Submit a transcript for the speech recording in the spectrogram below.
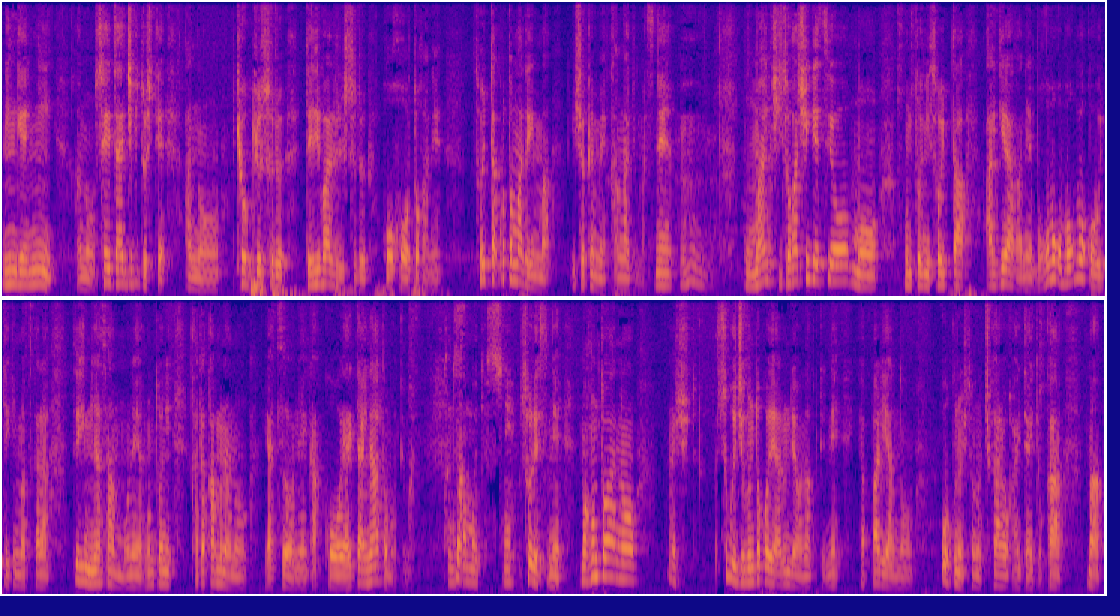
人間にあの生体時期としてあの供給するデリバリーする方法とかねそういったことまで今一生懸命考えてますね、うん、もう毎日忙しいですよ。もう本当にそういったアイデアがねボコボコボコボコ浮いてきますからぜひ皆さんもね本当にカタカムナのやつをね学校をやりたいなと思ってます。患者さんもいいですしね、まあ、そうですね。まあ本当はあのすぐ自分のところでやるんではなくてねやっぱりあの多くの人の力を借りたいとかま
